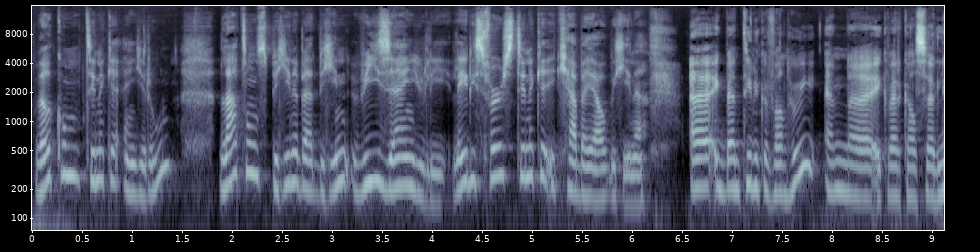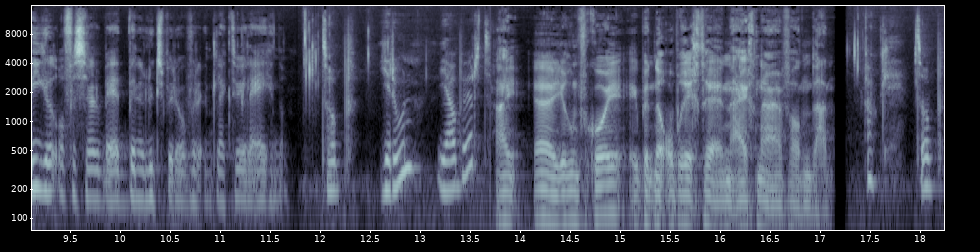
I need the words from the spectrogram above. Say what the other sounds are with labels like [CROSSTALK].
Welkom, Tinneke en Jeroen. Laat ons beginnen bij het begin. Wie zijn jullie? Ladies first, Tinneke, ik ga bij jou beginnen. Uh, ik ben Tineke van Hoei en uh, ik werk als legal officer bij het Benelux Bureau voor Intellectuele Eigendom. Top. Jeroen, jouw beurt? Hi, uh, Jeroen Verkooy. Ik ben de oprichter en eigenaar van Daan. Oké, okay, top.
